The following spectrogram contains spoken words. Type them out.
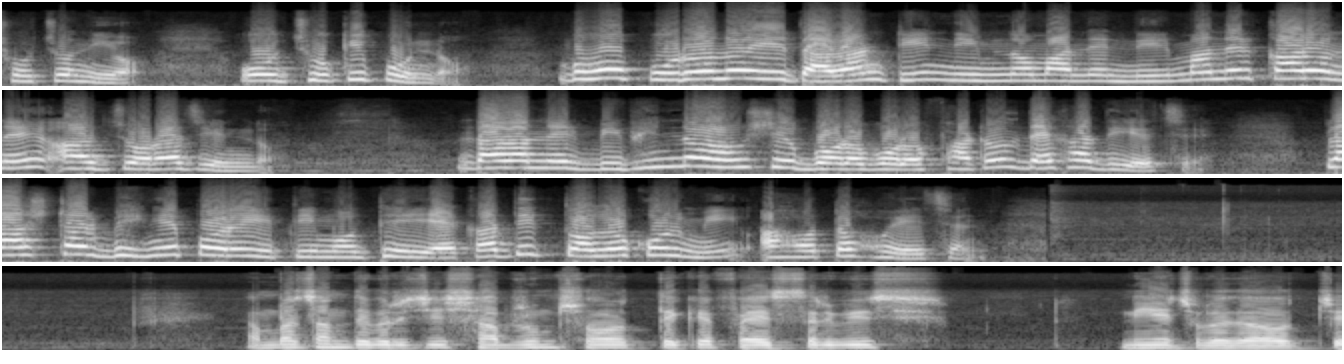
শোচনীয় ও ঝুঁকিপূর্ণ। বহু পুরনো এই দালানটি নিম্নমানের নির্মাণের কারণে আজ জরাজীর্ণ। দালানের বিভিন্ন অংশে বড় বড় ফাটল দেখা দিয়েছে। প্লাস্টার ভেঙে পড়ে ইতিমধ্যেই একাধিক দলকর্মী আহত হয়েছেন। আমরা জানতে পেরেছি সাবরুম শহর থেকে ফায়ার সার্ভিস নিয়ে চলে যাওয়া হচ্ছে।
